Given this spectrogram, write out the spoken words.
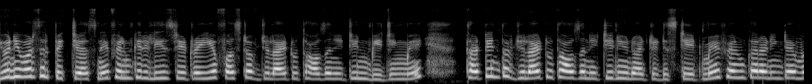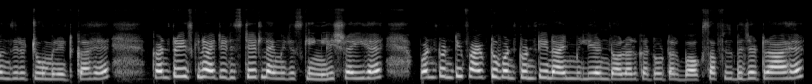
यूनिवर्सल पिक्चर्स ने फ़िल्म की रिलीज़ डेट रही है फ़र्स्ट ऑफ़ जुलाई 2018 बीजिंग में। Thirteen of July 2018 United State में फ़िल्म का रनिंग टाइम 102 मिनट का है। कंट्रीज़ यूनाइटेड स्टेट लैंग्वेजेस की इंग्लिश रही है। 125 टू 129 मिलियन डॉलर का टोटल बॉक्स ऑफ़िस बजट रहा है।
